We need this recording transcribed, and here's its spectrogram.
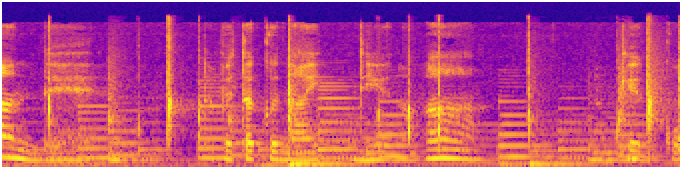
から選んで食べたくないっていうのが結構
